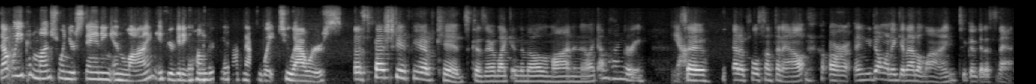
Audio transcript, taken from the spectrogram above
That way you can munch when you're standing in line. If you're getting hungry, you're not gonna have to wait two hours. Especially if you have kids because they're like in the middle of the line and they're like, I'm hungry. Yeah. So you got to pull something out, or and you don't want to get out of line to go get a snack.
